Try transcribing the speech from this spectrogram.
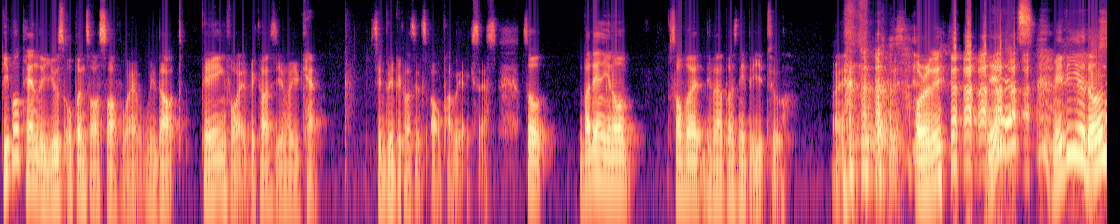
people tend to use open source software without paying for it because you know you can, simply because it's all public access. So, but then you know, software developers need to eat too right? oh, really? yes. Maybe you don't.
